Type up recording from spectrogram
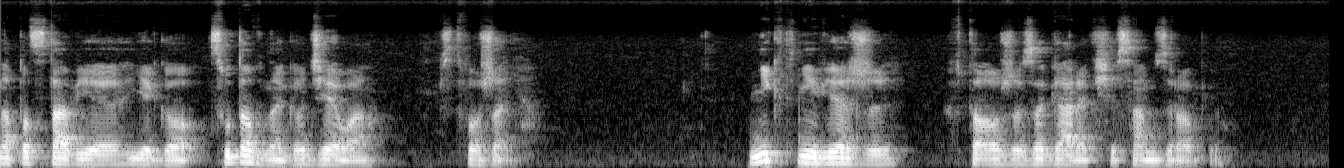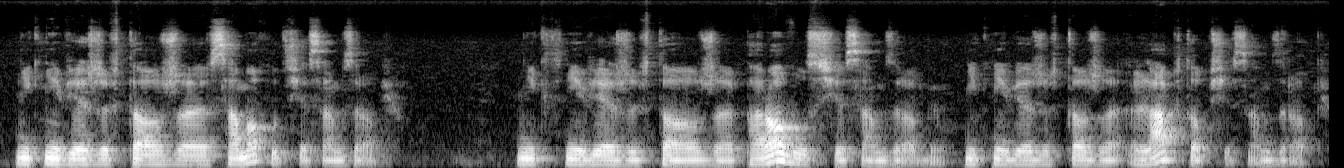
na podstawie jego cudownego dzieła stworzenia. Nikt nie wierzy w to, że zegarek się sam zrobił. Nikt nie wierzy w to, że samochód się sam zrobił. Nikt nie wierzy w to, że parowóz się sam zrobił. Nikt nie wierzy w to, że laptop się sam zrobił.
